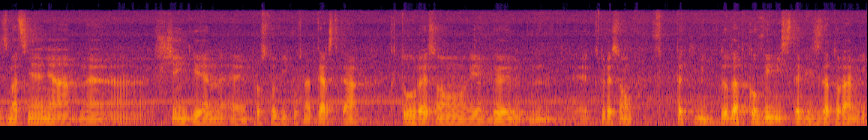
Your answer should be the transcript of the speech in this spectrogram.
wzmacniania e, ścięgien, e, prostowników nadgarstka, które są jakby, mm, e, które są takimi dodatkowymi stabilizatorami e,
